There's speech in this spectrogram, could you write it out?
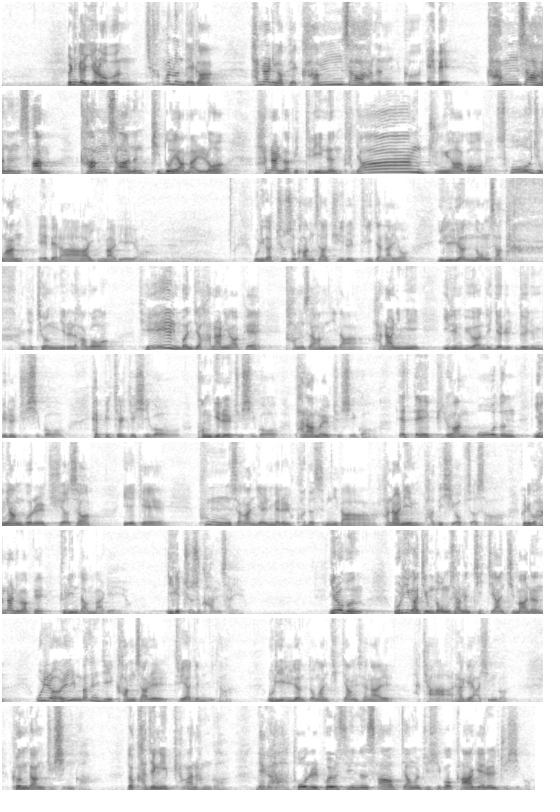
그러니까 여러분 정말로 내가 하나님 앞에 감사하는 그 예배, 감사하는 삶, 감사하는 기도야말로 하나님 앞에 드리는 가장 중요하고 소중한 예배라 이 말이에요. 우리가 추수감사 주의를 드리잖아요. 1년 농사 다 이제 정리를 하고 제일 먼저 하나님 앞에 감사합니다. 하나님이 이른 비와 늦을- 늦은비를 주시고 햇빛을 주시고 공기를 주시고 바람을 주시고 때때에 필요한 모든 영양분을 주셔서 이렇게 풍성한 열매를 거뒀습니다. 하나님 받으시옵소서. 그리고 하나님 앞에 드린단 말이에요. 이게 추수 감사예요. 여러분, 우리가 지금 농사는 짓지 않지만은 우리는 얼마든지 감사를 드려야 됩니다. 우리 1년 동안 직장 생활 잘하게 하신 것, 건강 주신 것, 또 가정이 평안한 것, 내가 돈을 벌 수 있는 사업장을 주시고 가게를 주시고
